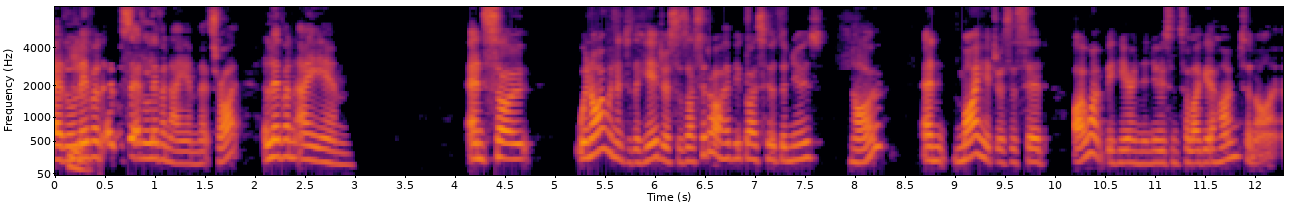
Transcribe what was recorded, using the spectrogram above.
at 11 yeah. it was at 11 a.m that's right 11 a.m and so when i went into the hairdressers i said oh have you guys heard the news no and my hairdresser said I won't be hearing the news until I get home tonight.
